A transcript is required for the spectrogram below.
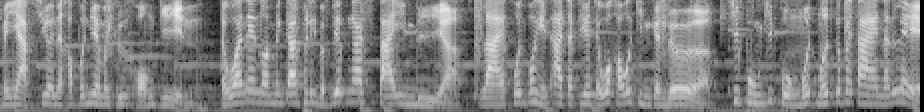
ไม่อยากเชื่อนะครับว่าเนี่ยมันคือของกิน แต่ว่าแน่นอนเป็นการผลิตแบบเรียบง่ายสไตล์อินเดีย หลายคนพอเห็นอาจจะเพียแต่ว่าเขาก็กินกันเด้อขี้พุงขี้พุงมดมดก็ไปตายนั้นแหละ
